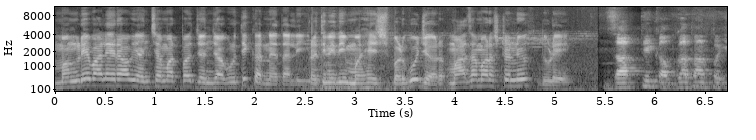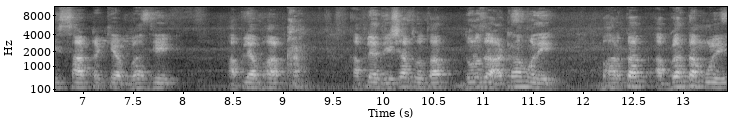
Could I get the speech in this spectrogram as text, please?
मंगडे भालेराव यांच्यामार्फत जनजागृती करण्यात आली. प्रतिनिधी महेश बडगुजर माझा महाराष्ट्र न्यूज धुळे. जागतिक अपघातांपैकी साठ टक्के अपघात हे आपल्या भार आपल्या देशात होतात. दोन हजार अठरामध्ये भारतात अपघातामुळे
